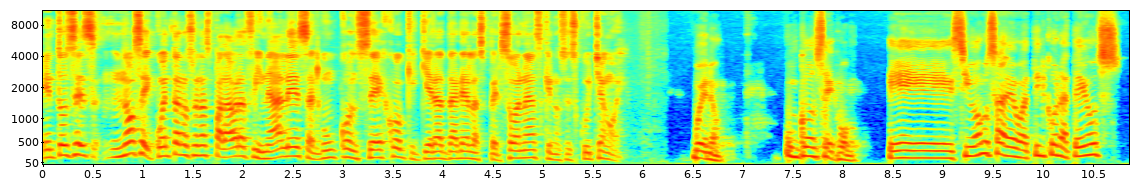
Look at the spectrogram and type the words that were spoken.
Entonces, no sé, cuéntanos unas palabras finales, algún consejo que quieras darle a las personas que nos escuchan hoy. Bueno, un consejo. Eh, si vamos a debatir con ateos,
